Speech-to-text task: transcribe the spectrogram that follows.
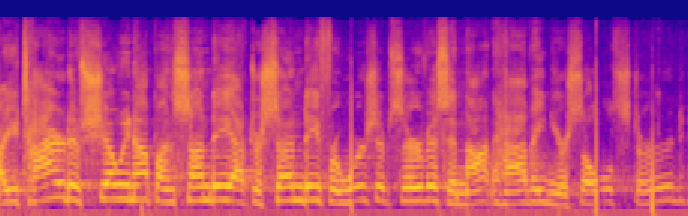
Are you tired of showing up on Sunday after Sunday for worship service and not having your soul stirred?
